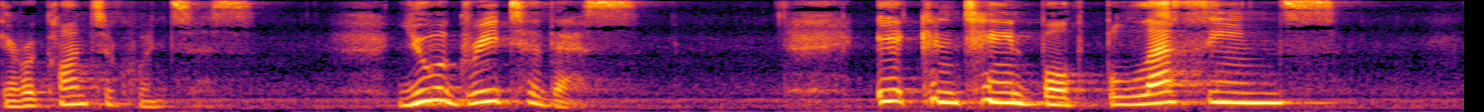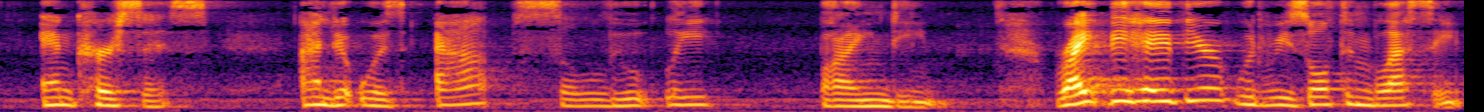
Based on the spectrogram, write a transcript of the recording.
there were consequences. You agreed to this. It contained both blessings and curses. And it was absolutely binding. Right behavior would result in blessing,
